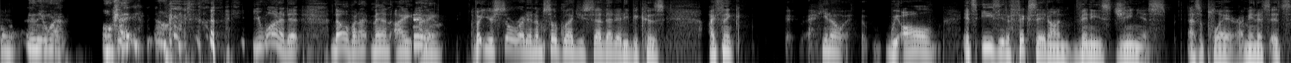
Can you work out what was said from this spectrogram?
And he went, okay. You know, you wanted it. No, but I, man, I. I, but you're so right. And I'm so glad you said that, Eddie, because I think, you know, we all, it's easy to fixate on Vinny's genius as a player. I mean, it's, it's,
